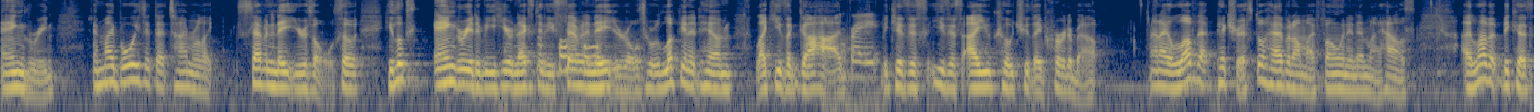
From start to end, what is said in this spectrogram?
angry. And my boys at that time were like seven and eight years old. So he looks angry to be here next to these seven and eight year olds who are looking at him like he's a god Right. because this, he's this IU coach who they've heard about. And I love that picture. I still have it on my phone and in my house. I love it because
